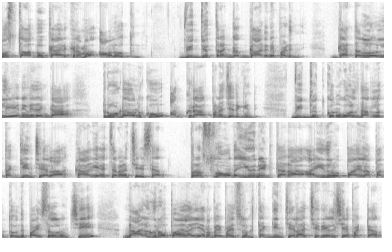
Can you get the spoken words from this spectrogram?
ముస్తాబు కార్యక్రమం అమలవుతుంది. విద్యుత్ రంగం గాడిన పడింది. గతంలో లేని విధంగా ట్రూడౌన్కు అంకురార్పణ జరిగింది. విద్యుత్ కొనుగోలు ధరలు తగ్గించేలా కార్యాచరణ చేశారు. ప్రస్తుతం ఉన్న యూనిట్ ధర ఐదు రూపాయల పంతొమ్మిది పైసల నుంచి నాలుగు రూపాయల ఎనభై పైసలకు తగ్గించేలా చర్యలు చేపట్టారు.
